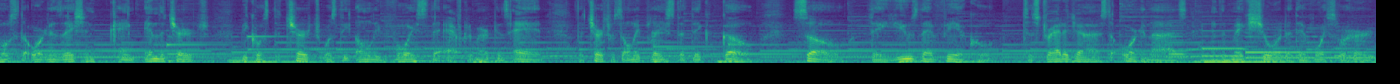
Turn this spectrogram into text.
Most of the organization came in the church because the church was the only voice that African Americans had. The church was the only place that they could go. So they used that vehicle to strategize, to organize, and to make sure that their voices were heard.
